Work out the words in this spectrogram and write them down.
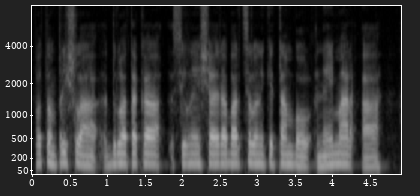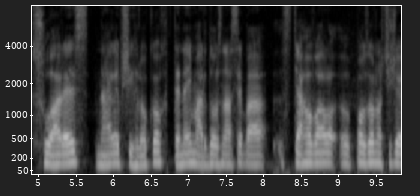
Potom prišla druhá taká silnejšia era Barcelony, keď tam bol Neymar a Suárez v najlepších rokoch. Ten Neymar dosť na seba stiahoval e, pozornosť, čiže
